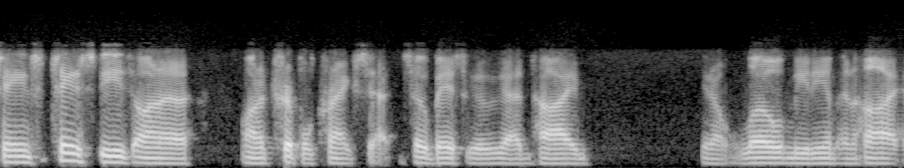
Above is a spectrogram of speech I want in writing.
changed changed speeds on a on a triple crank set. So basically, we had high, you know, low, medium, and high,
